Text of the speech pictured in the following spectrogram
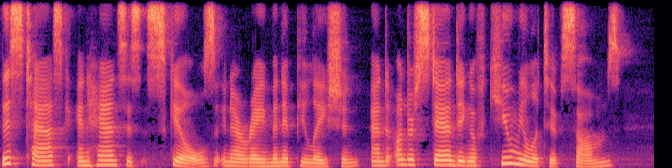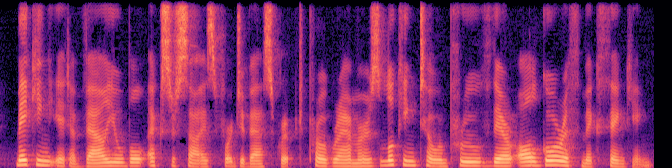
This task enhances skills in array manipulation and understanding of cumulative sums, making it a valuable exercise for JavaScript programmers looking to improve their algorithmic thinking.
